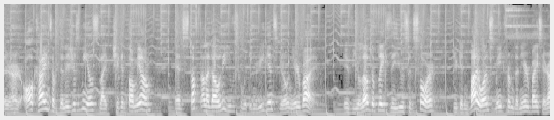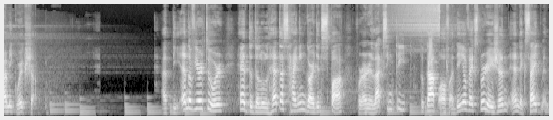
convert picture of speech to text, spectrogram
There are all kinds of delicious meals like chicken tom yum and stuffed alagao leaves with ingredients grown nearby. If you love the plates they use in store, you can buy ones made from the nearby ceramic workshop. At the end of your tour, head to the Luljetta's Hanging Garden Spa for a relaxing treat to cap off a day of exploration and excitement.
